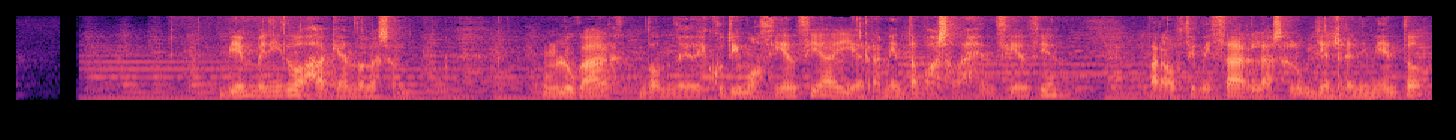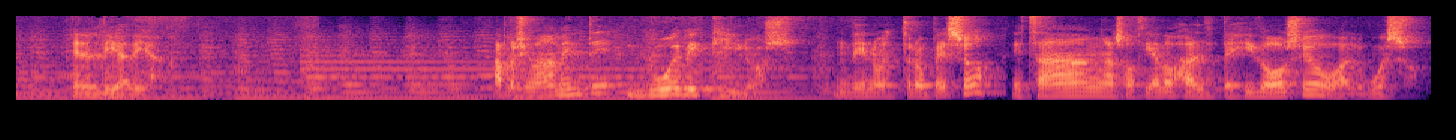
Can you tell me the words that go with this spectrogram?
Bienvenido a Hackeando la Salud, un lugar donde discutimos ciencia y herramientas basadas en ciencia para optimizar la salud y el rendimiento en el día a día. Aproximadamente 9 kilos de nuestro peso están asociados al tejido óseo o al hueso.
